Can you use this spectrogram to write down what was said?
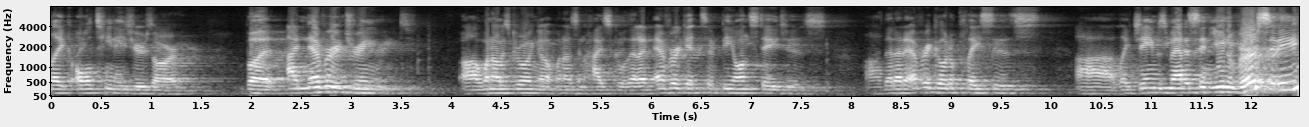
like all teenage years are. But I never dreamed uh, when I was growing up, when I was in high school, that I'd ever get to be on stages, uh, that I'd ever go to places uh, like James Madison University.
